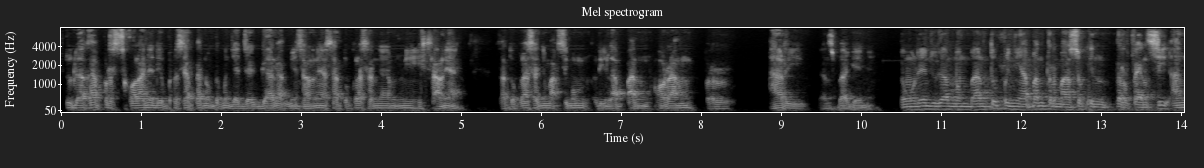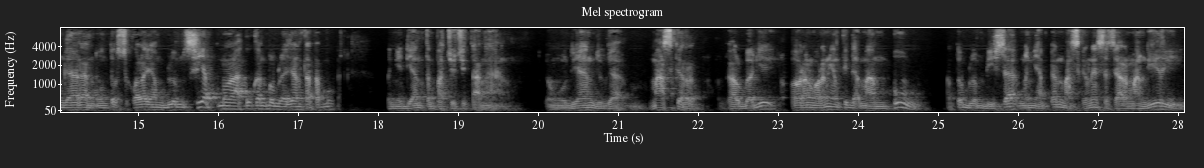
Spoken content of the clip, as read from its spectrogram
Sudahkah persekolahnya dipersiapkan untuk menjaga jarak misalnya satu kelasannya misalnya satu kelasannya maksimum 8 orang per hari dan sebagainya. Kemudian juga membantu penyiapan termasuk intervensi anggaran untuk sekolah yang belum siap melakukan pembelajaran tatap muka penyediaan tempat cuci tangan, kemudian juga masker. Kalau bagi orang-orang yang tidak mampu atau belum bisa menyiapkan maskernya secara mandiri.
